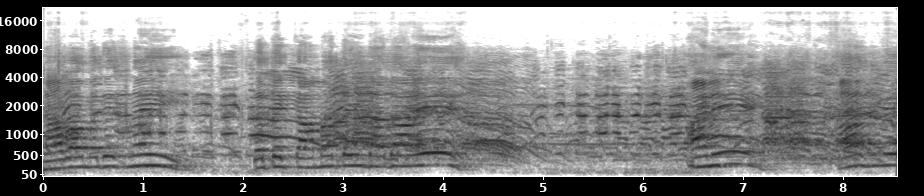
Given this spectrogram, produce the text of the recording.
नावामध्येच नाही. तर ते कामातही दादा आहे आणि आज मी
